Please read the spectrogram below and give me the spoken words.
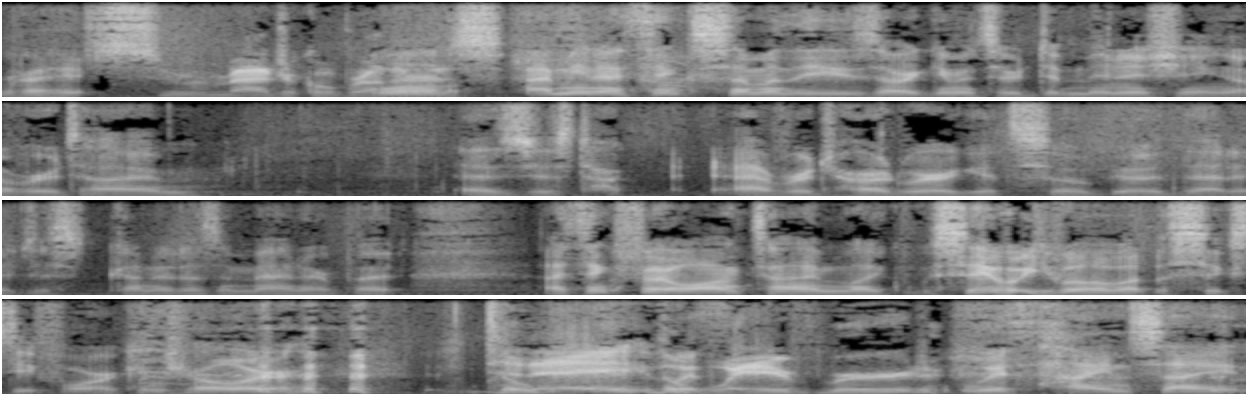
Right. Super Magical Well, Brothers? I mean, I think some of these arguments are diminishing over time as just average hardware gets so good that it just kind of doesn't matter. But I think for a long time, like, say what you will about the 64 controller today, the with, Wavebird with hindsight,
